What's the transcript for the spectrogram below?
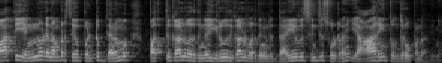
மாற்றி என்னோட நம்பர் சேவ் பண்ணிட்டு தினமும் பத்து கால் வருதுங்க இருபது கால் வருதுங்க தயவு செஞ்சு சொல்கிறேன் யாரையும் தொந்தரவு பண்ணாதீங்க.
